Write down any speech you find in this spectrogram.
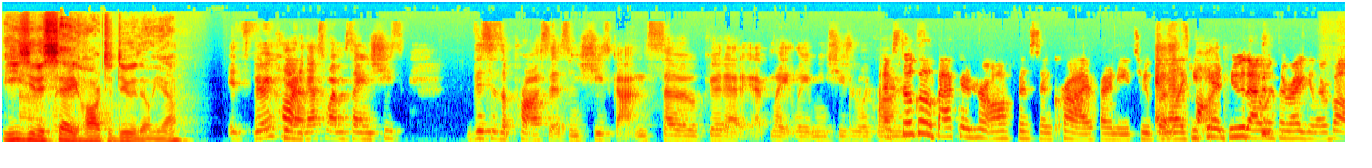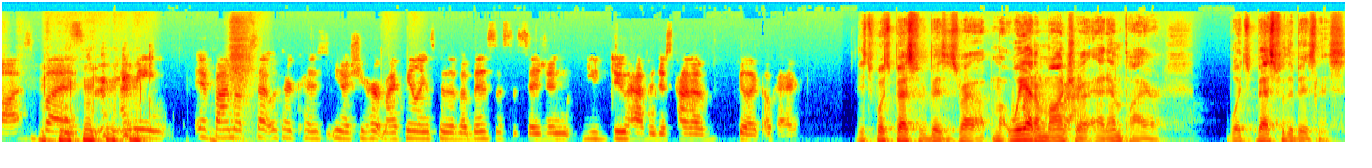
Easy um, to say, hard to do though, yeah? It's very hard. Yeah. And that's why I'm saying she's this is a process and she's gotten so good at it lately. I mean, she's really grown. I still go back in her office and cry if I need to, but like you can't do that with a regular boss. But I mean, if I'm upset with her because you know she hurt my feelings because of a business decision, you do have to just kind of be like, okay, it's what's best for the business, right? We had a mantra right. at Empire: what's best for the business,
